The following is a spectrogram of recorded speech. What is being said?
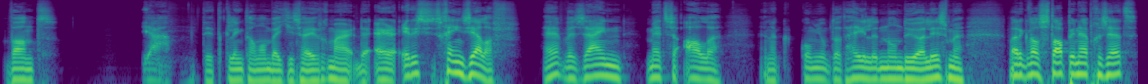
Want ja, dit klinkt allemaal een beetje zweverig, maar er, er is geen zelf. Hè? We zijn met z'n allen. En dan kom je op dat hele non-dualisme, waar ik wel stap in heb gezet.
